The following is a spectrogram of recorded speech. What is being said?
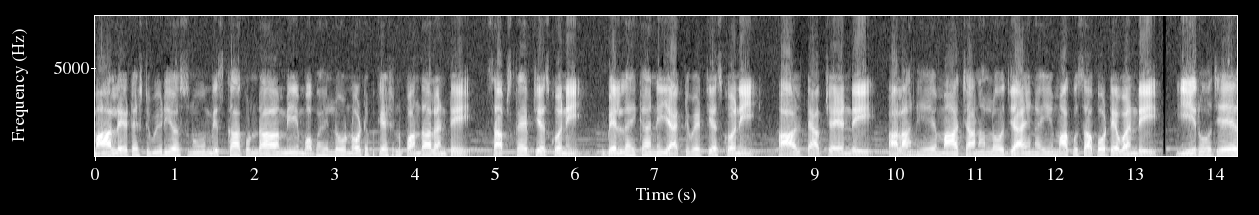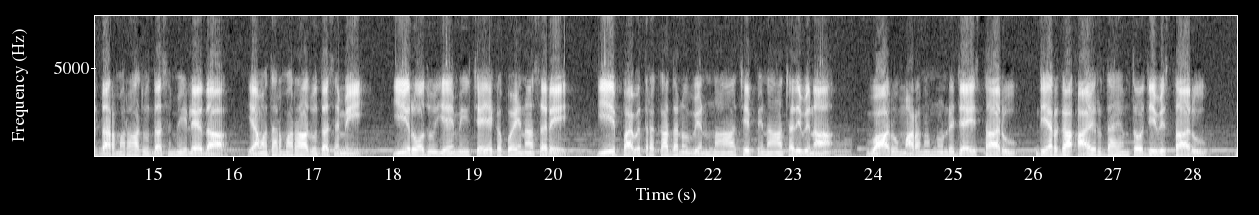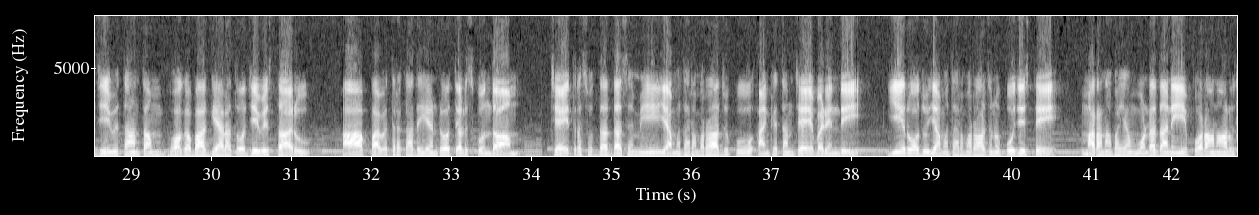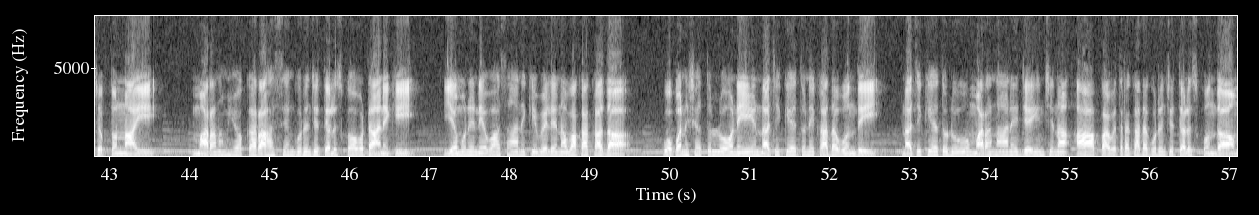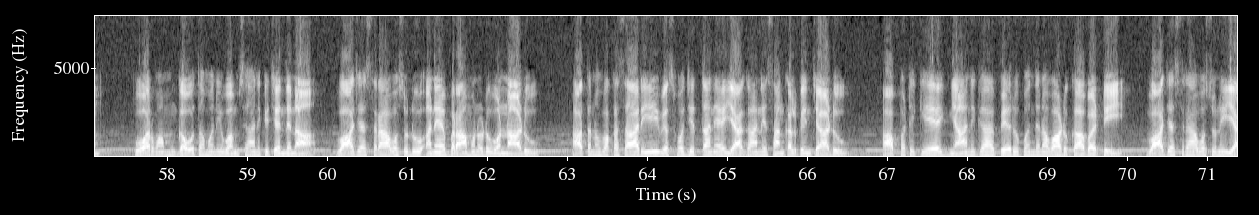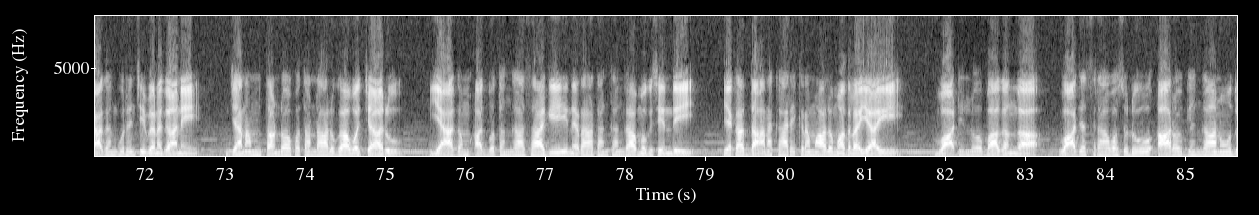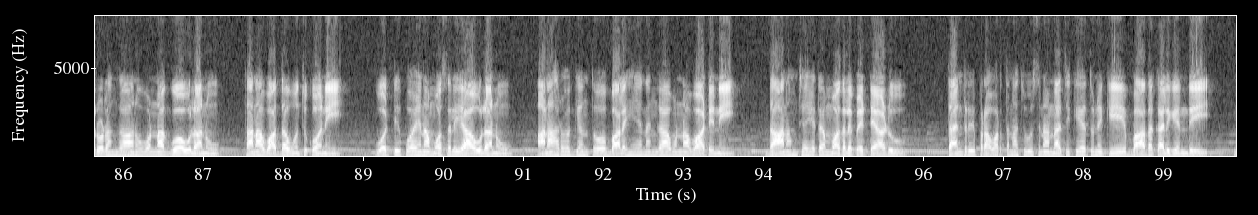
మా latest వీడియోస్ను miss కాకుండా మీ మొబైల్లో నోటిఫికేషన్ పొందాలంటే సబ్స్క్రైబ్ చేసుకొని బెల్ ఐకాన్ని యాక్టివేట్ చేసుకొని ఆల్ ట్యాప్ చేయండి. అలానే మా ఛానల్లో జాయిన్ అయ్యి మాకు సపోర్ట్ ఇవ్వండి. ఈ రోజే ధర్మరాజు దశమి లేదా యమధర్మరాజు దశమి. ఈ రోజు ఏమీ చేయకపోయినా సరే ఈ పవిత్ర కథను విన్నా చెప్పినా చదివినా వారు మరణం నుండి జయిస్తారు. దీర్ఘ ఆయుర్దాయంతో జీవిస్తారు. జీవితాంతం భోగభాగ్యాలతో జీవిస్తారు. ఆ పవిత్ర కథ ఏంటో తెలుసుకుందాం. చైత్రశుద్ధ దశమి యమధర్మరాజుకు అంకితం చేయబడింది. ఈ రోజు యమధర్మరాజును పూజిస్తే మరణ భయం ఉండదని పురాణాలు చెప్తున్నాయి. మరణం యొక్క రహస్యం గురించి తెలుసుకోవటానికి యముని నివాసానికి వెళ్ళిన ఒక కథ. ఉపనిషత్తుల్లోని నచికేతుని కథ ఉంది. నచికేతుడు మరణాన్ని జయించిన ఆ పవిత్ర కథ గురించి తెలుసుకుందాం. పూర్వం గౌతముని వంశానికి చెందిన వాజశ్రావసుడు అనే బ్రాహ్మణుడు ఉన్నాడు. అతను ఒకసారి విశ్వజిత్ అనే యాగాన్ని సంకల్పించాడు. అప్పటికే జ్ఞానిగా పేరు పొందినవాడు కాబట్టి వాజశ్రావసుని యాగం గురించి వినగానే జనం తండోపతండాలుగా వచ్చారు. యాగం అద్భుతంగా సాగి నిరాటంకంగా ముగిసింది. ఇక దాన కార్యక్రమాలు మొదలయ్యాయి. వాటిల్లో భాగంగా వాజశ్రావసుడు ఆరోగ్యంగానూ దృఢంగానూ ఉన్న గోవులను తన వద్ద ఉంచుకొని ఒట్టిపోయిన మొసలి ఆవులను అనారోగ్యంతో బలహీనంగా ఉన్న వాటిని దానం చేయటం మొదలుపెట్టాడు. తండ్రి ప్రవర్తన చూసిన నచికేతునికి బాధ కలిగింది.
